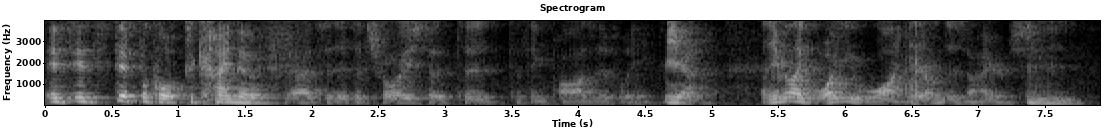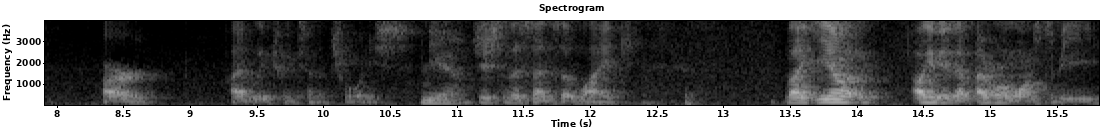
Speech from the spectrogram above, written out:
it's it's difficult to kind of Yeah. It's a, it's a choice to, to, to think positively. yeah And even like what you want, your own desires Mhm. are, I believe, to an extent, a choice. yeah Just in the sense of like, like you know, I'll give you an example. Everyone wants to be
